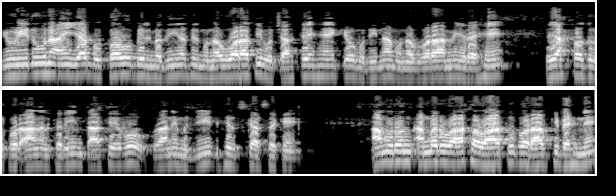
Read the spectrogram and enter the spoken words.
یریدون ان یبقوا بالمدینہ المنورہ وہ چاہتے ہیں کہ وہ مدینہ منورہ میں رہیں یحفظ القرآن الکریم تاکہ وہ قرآن مجید حفظ کر سکیں۔ امر امر و اخواتک اور آپ کی بہنیں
